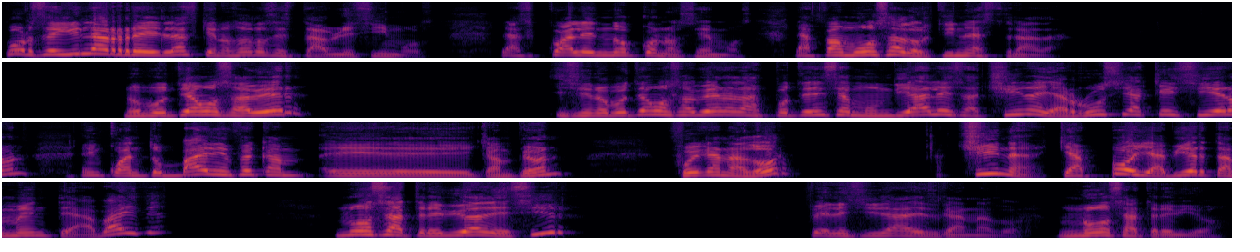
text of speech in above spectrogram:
por seguir las reglas que nosotros establecimos, las cuales no conocemos, la famosa doctrina Estrada. Nos volteamos a ver, y si nos volteamos a ver a las potencias mundiales, a China y a Rusia, ¿qué hicieron? En cuanto Biden fue eh, campeón, fue ganador, China, que apoya abiertamente a Biden, no se atrevió a decir, felicidades ganador, no se atrevió.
